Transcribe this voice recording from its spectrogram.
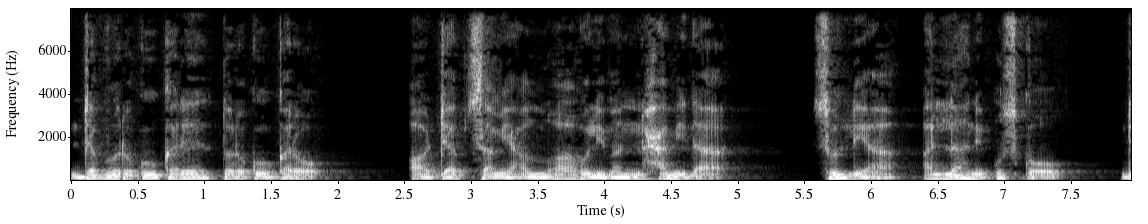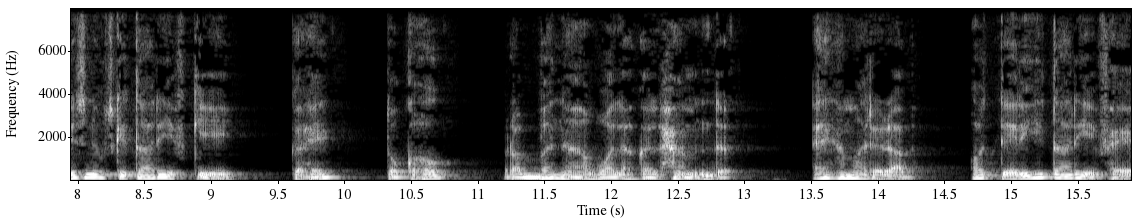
جب وہ رکوع کرے تو رکوع کرو۔ اور جب سمع اللہ لمن حمیدہ سن لیا، اللہ نے اس کو جس نے اس کی تعریف کی، کہے، تو کہو، ربنا ولک الحمد۔ اے ہمارے رب، اور تیری ہی تعریف ہے۔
